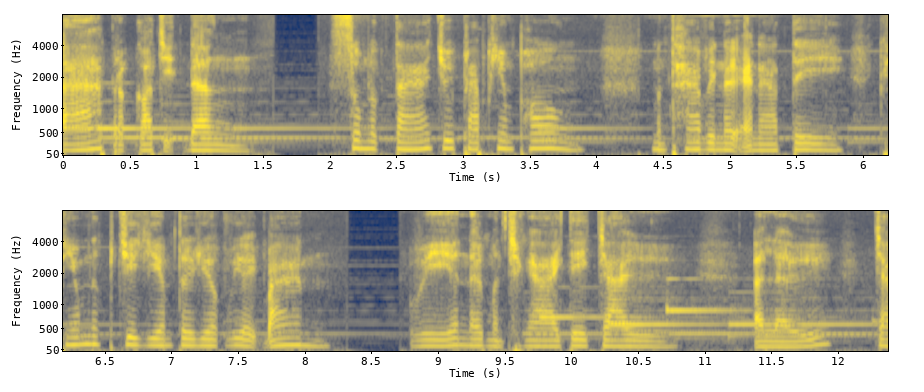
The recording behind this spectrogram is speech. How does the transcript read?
តាប្រកាសជាដឹងសូមលោកតាជួយប្រាប់ខ្ញុំផងមិនថាវានៅឯណាទេខ្ញុំនឹងព្យាយាមទៅយកវាឲ្យបាន វានៅមិនឆ្ងាយទេចៅឥឡូវចៅ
